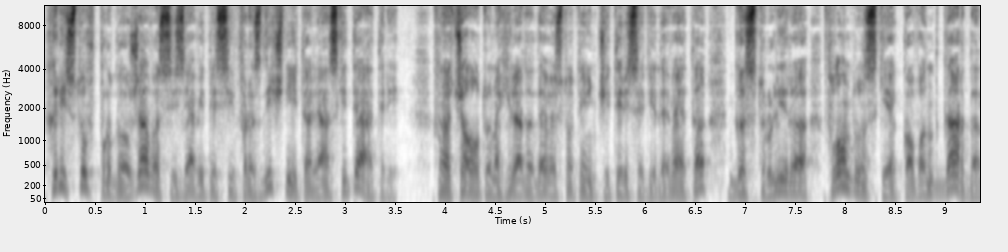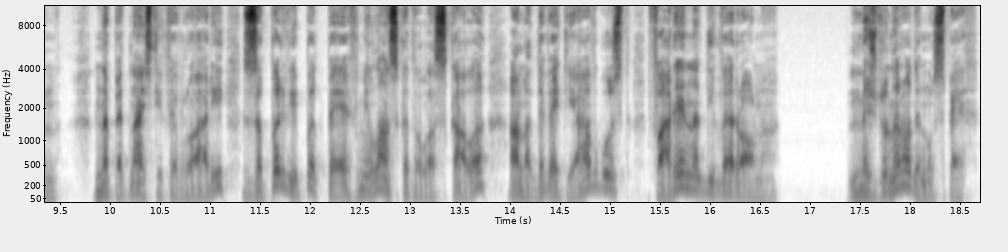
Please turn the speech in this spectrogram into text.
Христов продължава с изявите си в различни италиански театри. В началото на 1949 гастролира в лондонския Ковент Гарден. На 15 февруари за първи път пее в Миланската Ласкала, а на 9 август в Арена ди Верона. Международен успех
